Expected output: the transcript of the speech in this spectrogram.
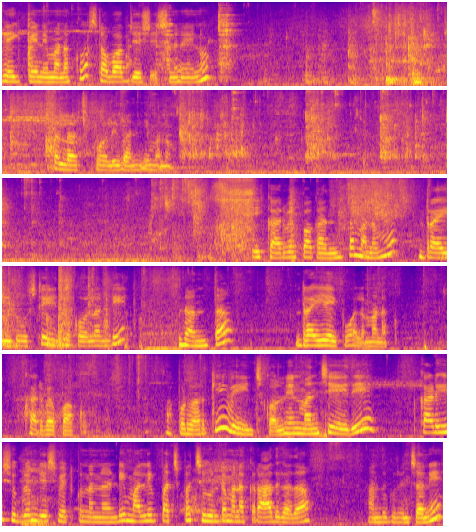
వేగిపోయినాయి మనకు. స్టవ్ ఆఫ్ చేసేసిన నేను. చల్లార్చుకోవాలి ఇవన్నీ మనం. ఈ కరివేపాకు అంతా మనము డ్రై రోస్ట్ వేసుకోవాలండి ఇదంతా డ్రై అయిపోవాలి మనకు. కరివేపాకు. అప్పటి వరకు వేయించుకోవాలి. నేను మంచిగా ఇది కడిగి శుభ్రం చేసి పెట్టుకున్నానండి. మళ్ళీ పచ్చి పచ్చిగా ఉంటే మనకు రాదు కదా. అందు గురించి అని.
